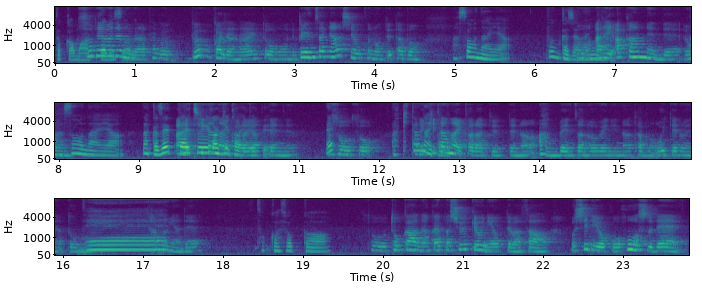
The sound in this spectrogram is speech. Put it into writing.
とかもあっそれはですもたりるな多分文化じゃないと思うね。便座に足置くのって多分、あそうなんや。文化じゃないあれあかんねんで、うん。あそうなんや。なんか絶対注意書き書いてて。え？そうそう。あ汚いから。汚いからって言ってな。便座の上にな多分置いてるんやと思う。へ多分えやで。そっかそっか。そうとかなんかやっぱ宗教によってはさお尻をこうホースで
